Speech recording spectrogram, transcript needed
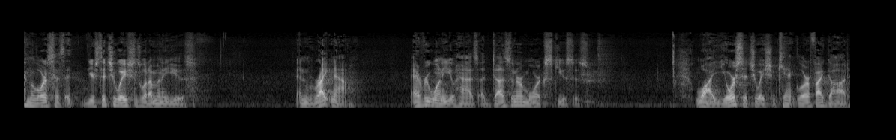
And the Lord says, Your situation is what I'm going to use. And right now, Every one of you has a dozen or more excuses why your situation can't glorify God,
